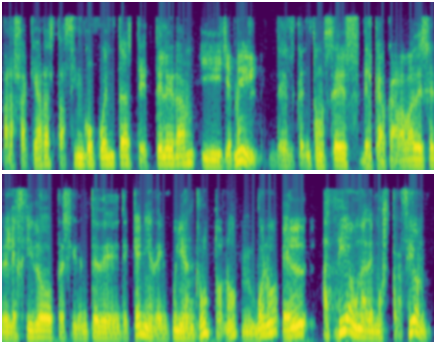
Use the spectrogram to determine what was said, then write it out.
para hackear hasta cinco cuentas de Telegram y Gmail, del que entonces, del que acababa de ser elegido presidente de, de Kenia, de William Ruto, ¿no? Bueno, él hacía una demostración,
